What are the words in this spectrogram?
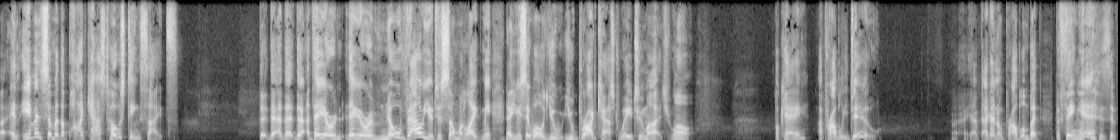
Uh, and even some of the podcast hosting sites they, are they are of no value to someone like me. Now you say, well, you you broadcast way too much. Well, okay, I probably do. I, I got no problem. But the thing is, if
